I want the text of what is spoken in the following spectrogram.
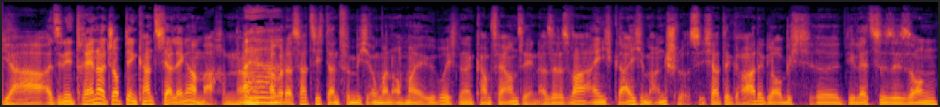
ja, also den Trainerjob, den kannst du ja länger machen, ne? Ja. aber das hat sich dann für mich irgendwann auch mal erübrigt und dann kam Fernsehen. Also das war eigentlich gleich im Anschluss. Ich hatte gerade, glaube ich, äh, die letzte Saison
